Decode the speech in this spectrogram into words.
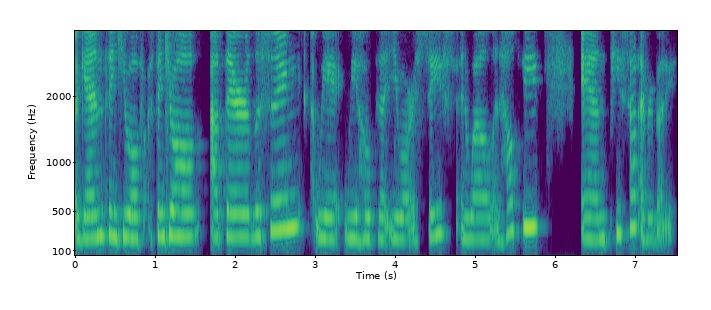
again thank you all thank you all out there listening. We we hope that you are safe and well and healthy. And peace out everybody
